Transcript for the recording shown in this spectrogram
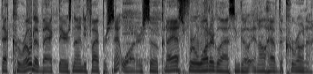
that Corona back there is 95% water. So could I ask for a water glass and go, and I'll have the Corona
